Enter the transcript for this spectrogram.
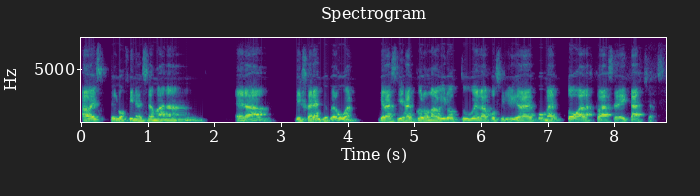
A veces los fines de semana era diferente, pero bueno, gracias al coronavirus tuve la posibilidad de comer todas las clases de cachas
